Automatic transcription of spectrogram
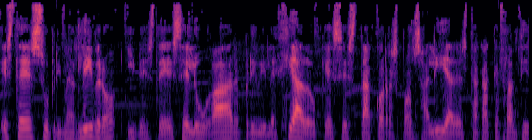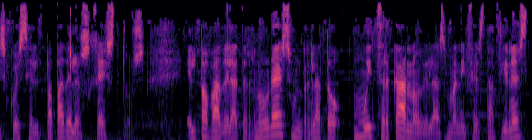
Este es su primer libro y desde ese lugar privilegiado que es esta corresponsalía que Francisco es el Papa de los gestos. El Papa de la ternura es un relato muy cercano de las manifestaciones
